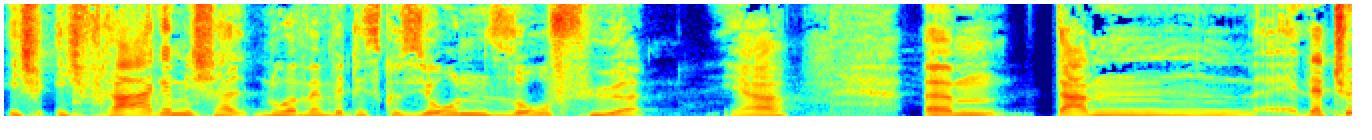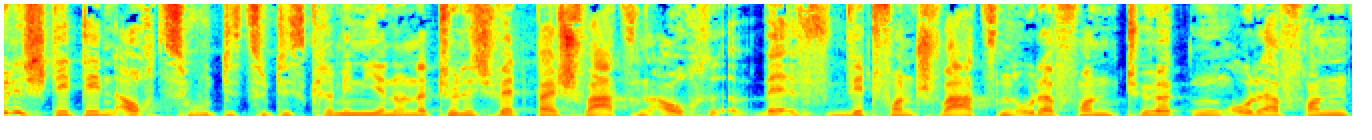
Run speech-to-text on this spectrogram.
Ich, ich frage mich halt nur, wenn wir Diskussionen so führen, ja, ähm, dann äh, natürlich steht denen auch zu, zu diskriminieren und natürlich wird bei Schwarzen auch wird von Schwarzen oder von Türken oder von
